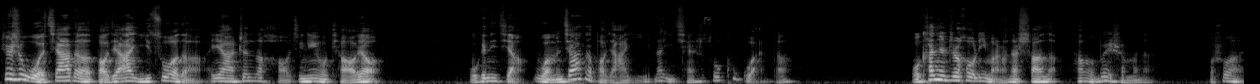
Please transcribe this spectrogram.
这是我家的保洁阿姨做的。哎呀，真的好，井井有条哟。我跟你讲，我们家的保洁阿姨那以前是做库管的。我看见之后立马让她删了。她问为什么呢？我说啊，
